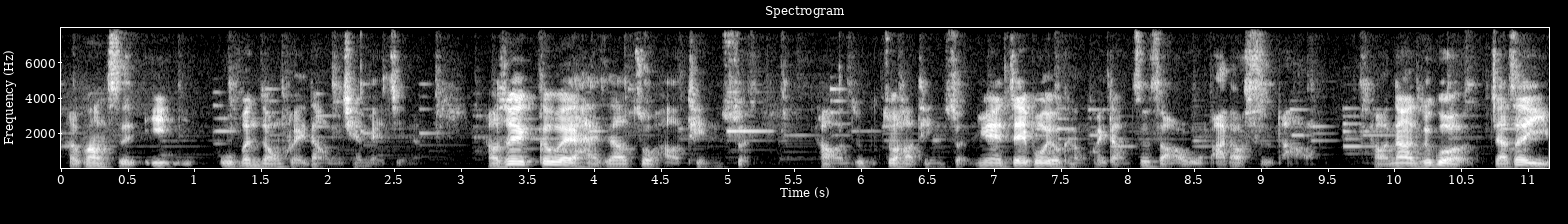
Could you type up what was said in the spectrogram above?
何况是一五分钟回档五千美金的。好，所以各位还是要做好停损，好，做好停损，因为这一波有可能回档至少五八到十趴。好，那如果假设以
